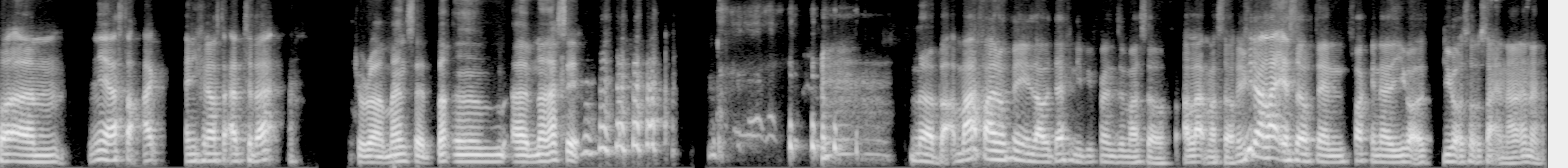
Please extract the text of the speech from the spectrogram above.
But um, yeah, that's the. I, anything else to add to that? Right, man said, but um, um, no, that's it. No, but my final thing is I would definitely be friends with myself. I like myself. If you don't like yourself, then fucking hell, you got you got to sort of something out, innit?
